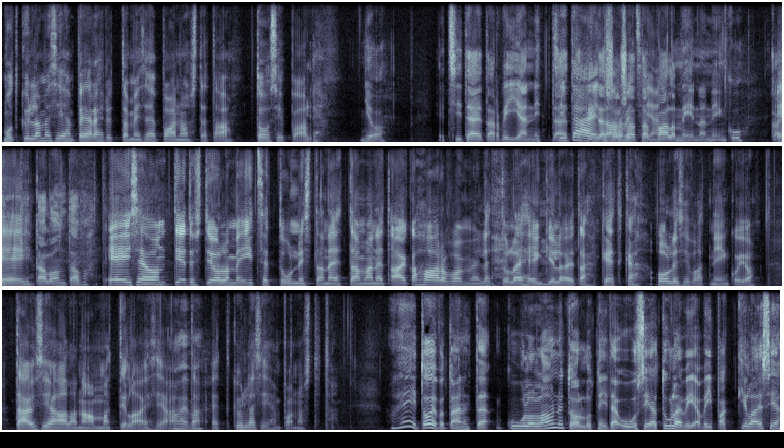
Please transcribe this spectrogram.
mutta kyllä me siihen perehdyttämiseen panostetaan tosi paljon. Joo, että sitä ei tarvitse jännittää, sitä että pitäisi osata jännittää. valmiina niin kuin kaikki ei. talon tavat. Ei, se on tietysti, jolla me itse tunnistaneet tämän, että aika harvoin meille tulee henkilöitä, ketkä olisivat niin kuin jo täysiä alan ammattilaisia. Aivan. Että, että kyllä siihen panostetaan. No hei, toivotaan, että kuulolla on nyt ollut niitä uusia tulevia vipakkilaisia.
